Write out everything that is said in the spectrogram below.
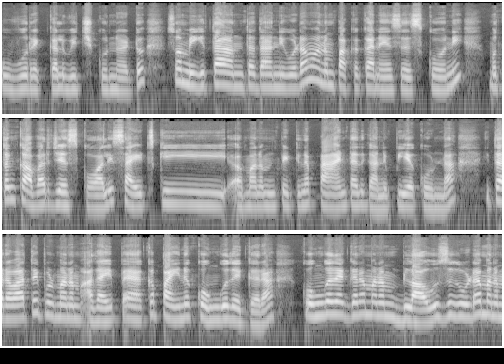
పువ్వు రెక్కలు విచ్చుకున్నట్టు. సో మిగతా అంత దాన్ని కూడా మనం పక్కకు అనేసేసుకొని మొత్తం కవర్ చేసుకోవాలి. సైడ్స్కి మనం పెట్టిన ప్యాంట్ అది కనిపించకుండా ఈ తర్వాత ఇప్పుడు మనం అది అయిపోయాక పైన కొంగు దగ్గర. కొంగు దగ్గర మనం బ్లౌజ్ కూడా మనం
